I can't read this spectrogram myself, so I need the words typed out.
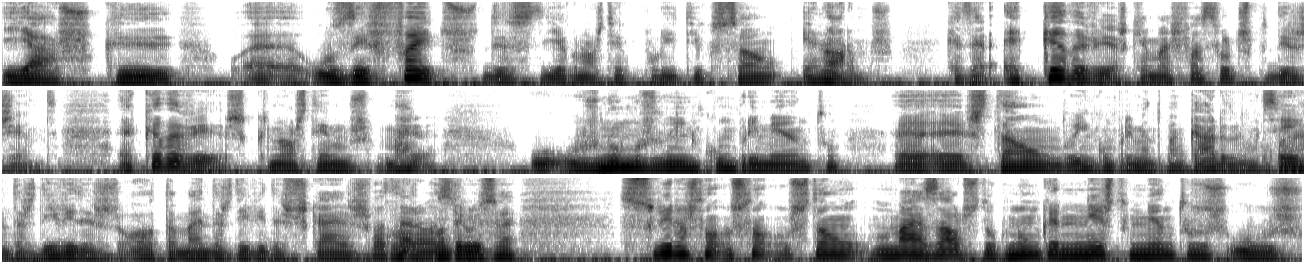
e acho que uh, os efeitos desse diagnóstico político são enormes. Quer dizer, a cada vez que é mais fácil despedir gente, a cada vez que nós temos mais, os números do incumprimento uh, estão, do incumprimento bancário, do incumprimento Sim. das dívidas ou também das dívidas fiscais, contribuições subiram, estão, estão, estão, mais altos do que nunca. Neste momento, os, os,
